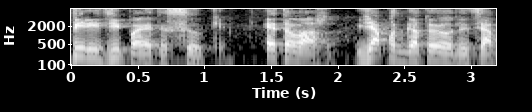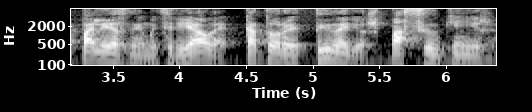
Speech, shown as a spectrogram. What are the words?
перейди по этой ссылке. Это важно. Я подготовил для тебя полезные материалы, которые ты найдешь по ссылке ниже.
